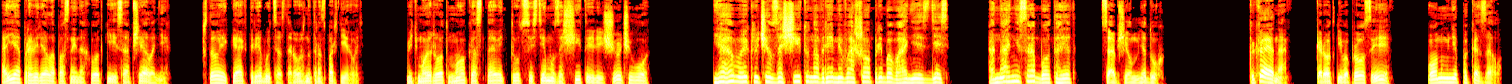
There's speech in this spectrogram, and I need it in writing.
А я проверял опасные находки и сообщал о них, что и как требуется осторожно транспортировать. Ведь мой род мог оставить тут систему защиты или еще чего. «Я выключил защиту на время вашего пребывания здесь. Она не сработает», — сообщил мне дух. «Какая она?» Короткий вопрос, и он мне показал.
